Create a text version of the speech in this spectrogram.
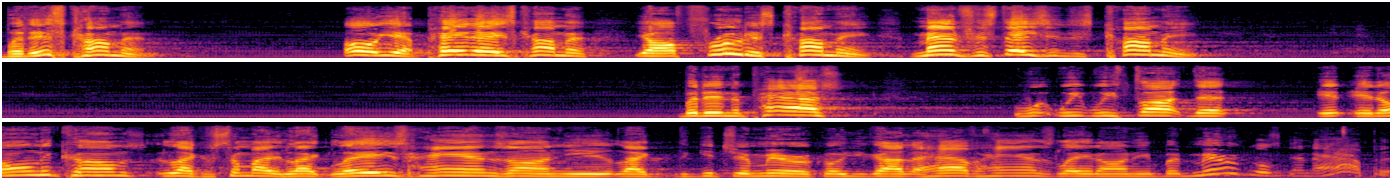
But it's coming. Oh, yeah, payday's coming. Y'all, fruit is coming. Manifestation is coming. But in the past, we, we thought that it, it only comes like if somebody like lays hands on you, like to get your miracle, you got to have hands laid on you. But miracles can happen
